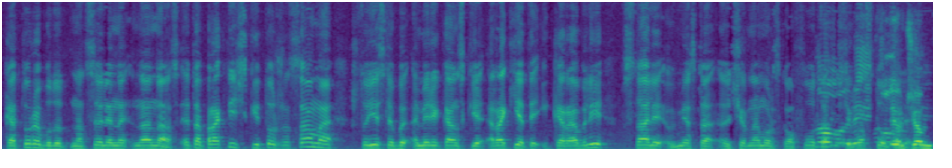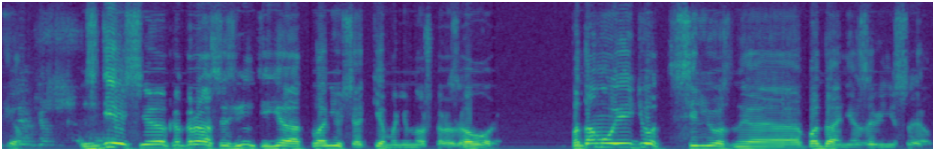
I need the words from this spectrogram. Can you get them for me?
которые будут нацелены на нас. Это практически то же самое, что если бы американские ракеты и корабли встали вместо э, Черноморского флота ну, в Севастополе. В чем дело? Здесь э, как раз, извините, я отклонюсь от темы немножко разговора. Потому и идет серьезное бадание за Венесуэлу.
